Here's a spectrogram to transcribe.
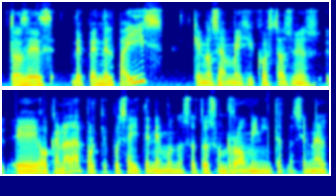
Entonces, depende del país, que no sea México, Estados Unidos eh, o Canadá, porque pues ahí tenemos nosotros un roaming internacional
